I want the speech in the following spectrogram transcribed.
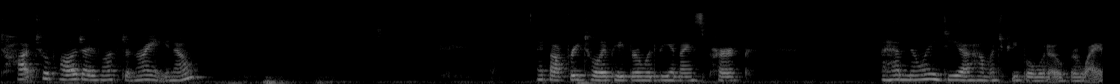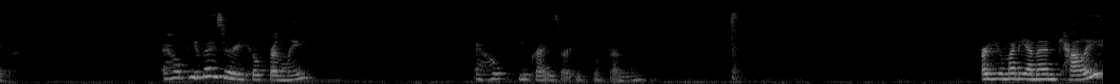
taught to apologize left and right you know I thought free toilet paper would be a nice perk. I had no idea how much people would overwipe. I hope you guys are eco-friendly. I hope you guys are eco-friendly. Are you Mariana and Callie?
